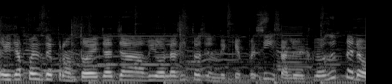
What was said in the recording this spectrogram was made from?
ella pues de pronto ella ya vio la situación de que pues sí salió del closet pero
